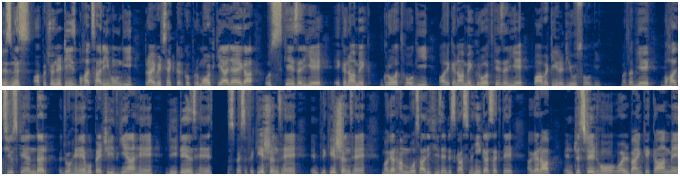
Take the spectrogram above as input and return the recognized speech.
بزنس اپرچونیٹیز بہت ساری ہوں گی پرائیویٹ سیکٹر کو پروموٹ کیا جائے گا اس کے ذریعے اکنامک گروتھ ہوگی اور اکنامک گروتھ کے ذریعے پاورٹی ریڈیوس ہوگی مطلب یہ بہت سی اس کے اندر جو ہیں وہ پیچیدگیاں ہیں ڈیٹیلز ہیں اسپیسیفکیشنز ہیں امپلیکیشنز ہیں مگر ہم وہ ساری چیزیں ڈسکس نہیں کر سکتے اگر آپ انٹرسٹیڈ ہوں ورلڈ بینک کے کام میں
